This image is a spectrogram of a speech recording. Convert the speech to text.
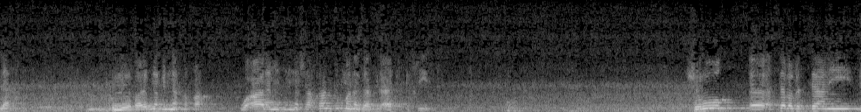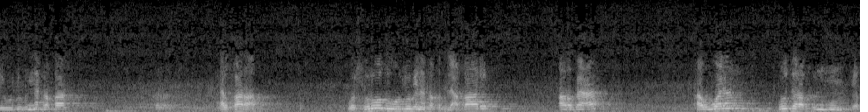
لا. كنا يطالبنا بالنفقة وآل منهن شهرا ثم نزل في الآية التخيير شروط آه السبب الثاني لوجوب النفقة القرار وشروط وجوب نفقة الأقارب أربعة. أولا قدرة المنفق.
